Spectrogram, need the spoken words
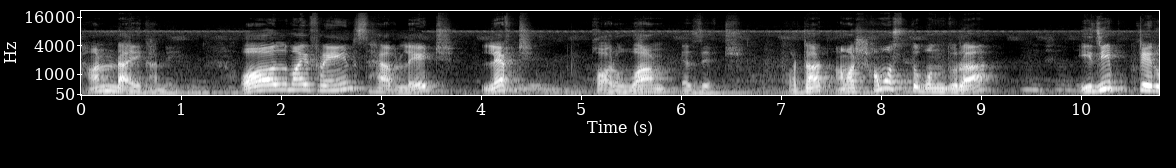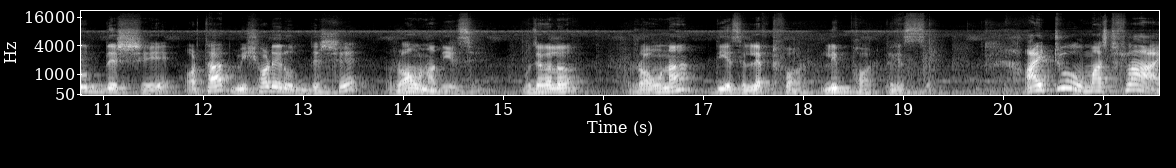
ঠান্ডা এখানে। All my friends have let left for warm Egypt অর্থাৎ আমার সমস্ত বন্ধুরা ইজিপ্টের উদ্দেশ্যে, অর্থাৎ মিশরের উদ্দেশ্যে রওনা দিয়েছে। বোঝা গেল? রওনা দিয়েছে লেফট ফর লিভ ফর থেকে এসছে। আই টু মাস্ট ফ্লাই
